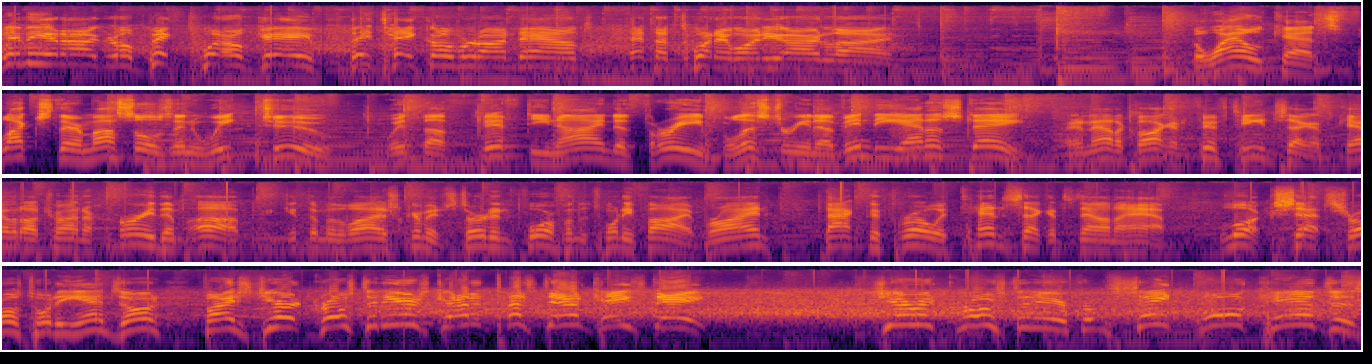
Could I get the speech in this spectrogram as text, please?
in the inaugural Big 12 game. They take over on downs at the 21-yard line. The Wildcats flex their muscles in week two with a 59 3 blistering of Indiana State. And now the clock at 15 seconds. Kavanagh trying to hurry them up and get them to the line of scrimmage. Third and four from the 25. Brian back to throw with 10 seconds down and a half. Look, sets, throws toward the end zone, finds Jarrett Grostoniers, got a touchdown, K-State. Jarrett Grostonier from St. Paul, Kansas.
